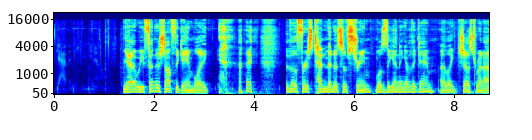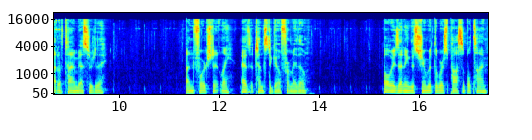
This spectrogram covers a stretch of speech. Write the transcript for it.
scavenging, you know. Yeah, we finished off the game like the first 10 minutes of stream was the ending of the game. I like just ran out of time yesterday. Unfortunately, as it tends to go for me though. Always ending the stream with the worst possible time.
